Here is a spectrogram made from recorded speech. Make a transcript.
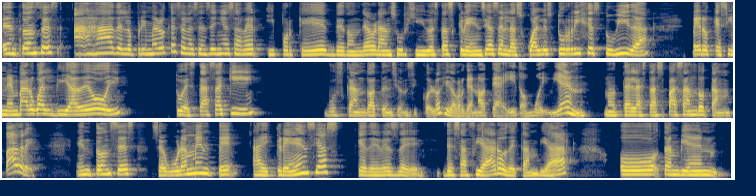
Entonces, ajá, de lo primero que se les enseña es saber y por qué, de dónde habrán surgido estas creencias en las cuales tú riges tu vida, pero que sin embargo al día de hoy tú estás aquí buscando atención psicológica porque no te ha ido muy bien, no te la estás pasando tan padre. Entonces, seguramente hay creencias que debes de desafiar o de cambiar o también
